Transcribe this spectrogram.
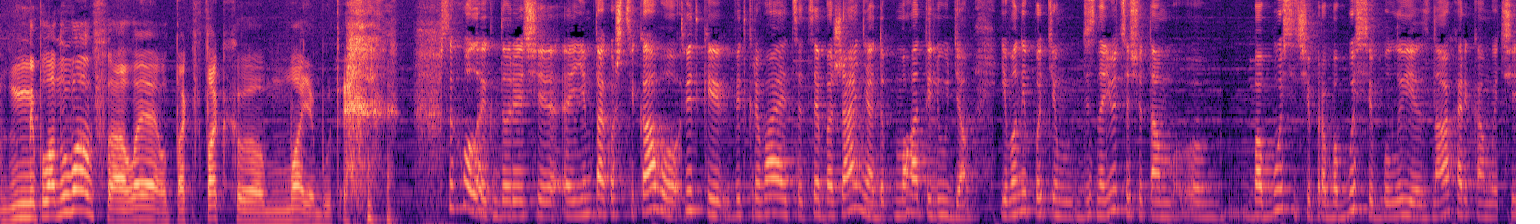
Не планував, але от так, так має бути. Психологи, до речі, е, їм також цікаво, звідки відкривається це бажання допомагати людям, і вони потім дізнаються, що там е, бабусі чи прабабусі були знахарками, чи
